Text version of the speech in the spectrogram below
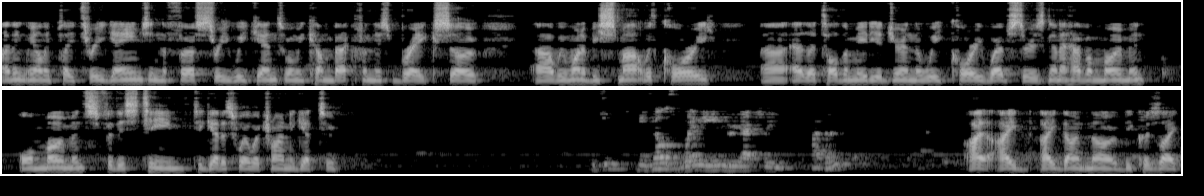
I think we only played three games in the first three weekends when we come back from this break. So uh, we want to be smart with Corey. Uh, as I told the media during the week, Corey Webster is going to have a moment or moments for this team to get us where we're trying to get to. Can you tell us when the injury actually happened? I, I, I don't know because like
